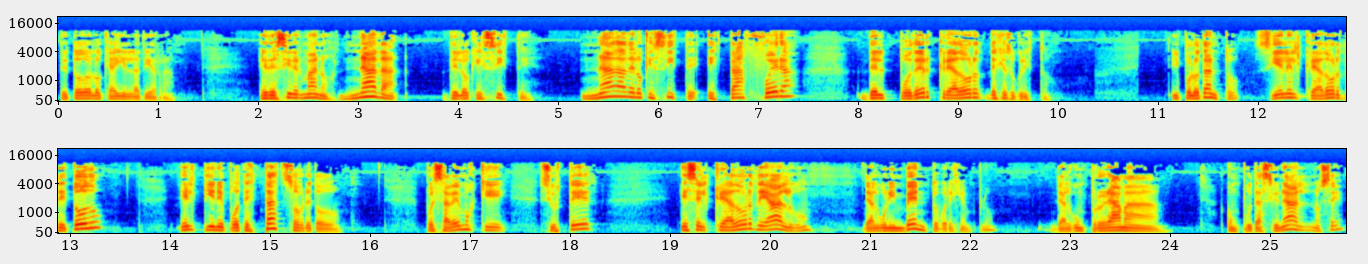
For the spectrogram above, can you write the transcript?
de todo lo que hay en la tierra. Es decir, hermanos, nada de lo que existe, nada de lo que existe está fuera del poder creador de Jesucristo. Y por lo tanto, si Él es el creador de todo, Él tiene potestad sobre todo. Pues sabemos que si usted es el creador de algo, de algún invento, por ejemplo, de algún programa computacional, no sé.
